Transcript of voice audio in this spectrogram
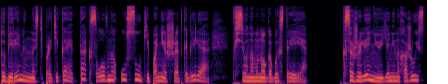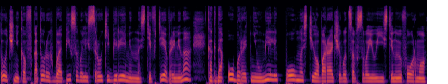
то беременность протекает так, словно у суки, понесшей от кобеля. Все намного быстрее. К сожалению, я не нахожу источников, в которых бы описывались сроки беременности в те времена, когда оборотни умели полностью оборачиваться в свою истинную форму,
